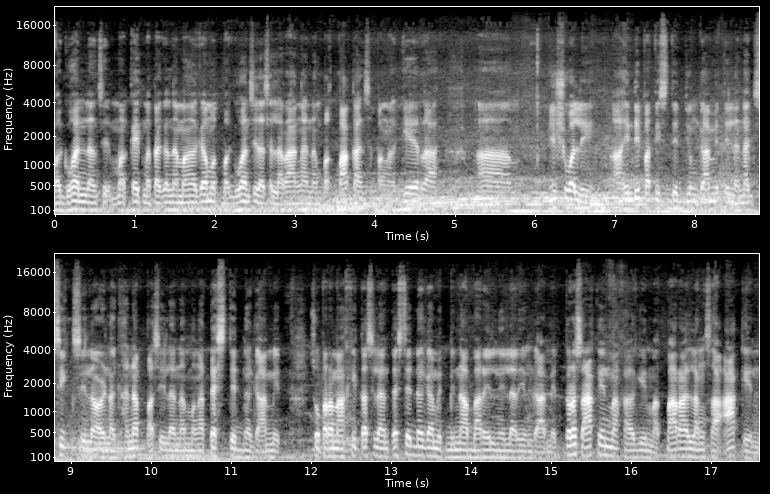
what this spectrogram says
baguhan lang si, kahit matagal na mga gamot, baguhan sila sa larangan ng bakbakan sa pangagera. Um, usually, ah, hindi pa tested yung gamit nila, nag-seek sila or naghanap pa sila ng mga tested na gamit. So para makita sila ng tested na gamit, binabaril nila yung gamit. Pero sa akin mga kaagimat, para lang sa akin,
